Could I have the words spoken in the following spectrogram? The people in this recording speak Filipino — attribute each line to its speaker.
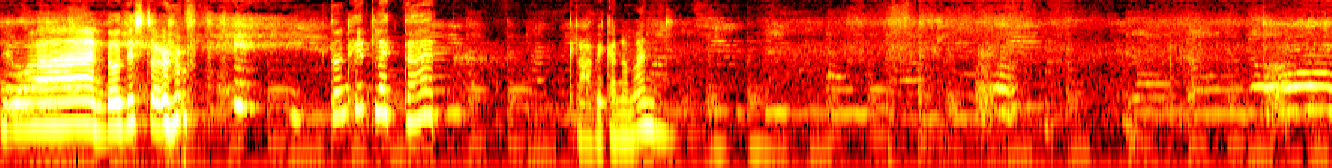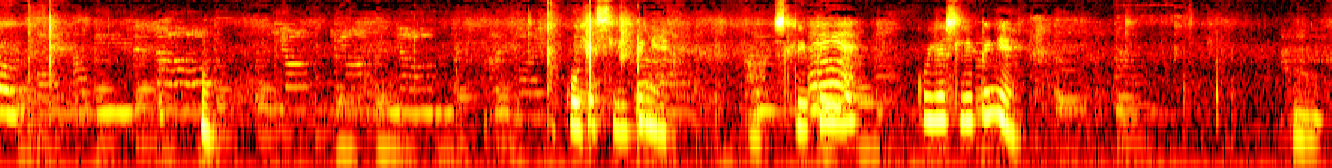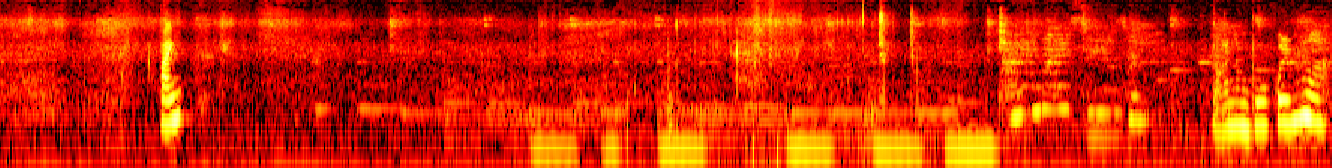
Speaker 1: Yuan, don't disturb. Don't hit like that. Grabe ka naman. Hmm. Kuya sleeping eh. Ah, sleeping eh. Kuya sleeping eh. Hmm. Fine. Baka ng bukol mo ah.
